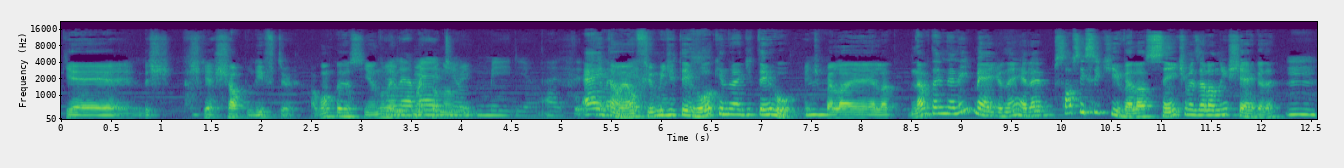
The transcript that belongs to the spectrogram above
Que é. Acho que é Shoplifter. Alguma coisa assim, eu não Ela lembro é como é que é o nome. Miriam. É, então, é um filme de terror que não é de terror. É, Uhum. tipo, ela, é- ela. Na verdade, não é nem médio, né? Ela é só sensitiva. Ela sente, mas ela não enxerga, né? Hum,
